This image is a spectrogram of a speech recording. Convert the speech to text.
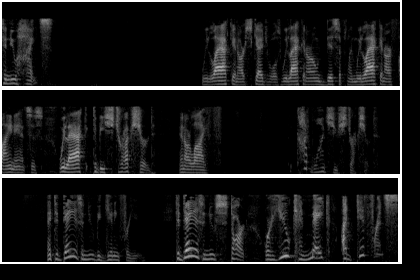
to new heights. We lack in our schedules. We lack in our own discipline. We lack in our finances. We lack to be structured in our life. But God wants you structured. And today is a new beginning for you. Today is a new start where you can make a difference.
